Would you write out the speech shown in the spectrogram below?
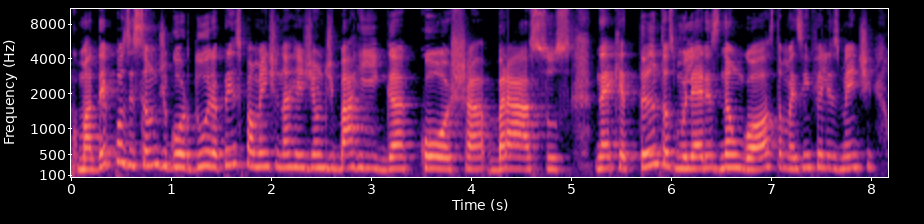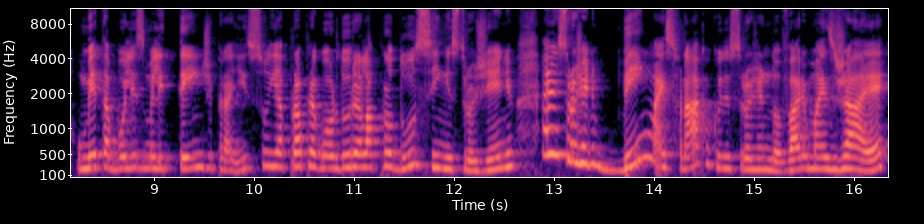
com uma deposição de gordura, principalmente na região de barriga, coxa, braços, né? Que tantas mulheres não gostam, mas infelizmente o metabolismo ele tende para isso e a própria gordura ela produz sim estrogênio. É um estrogênio bem mais fraco que o estrogênio do ovário, mas já é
